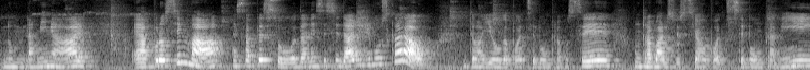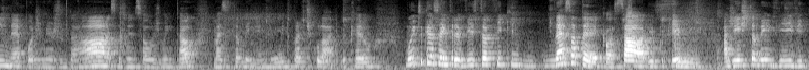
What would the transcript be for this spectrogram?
na minha área é aproximar essa pessoa da necessidade de buscar algo. Então a yoga pode ser bom para você, um trabalho social pode ser bom para mim, né? Pode me ajudar nas questões de saúde mental, mas também é muito particular. Eu quero muito que essa entrevista fique nessa tecla, sabe? Porque Sim. A gente também vive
